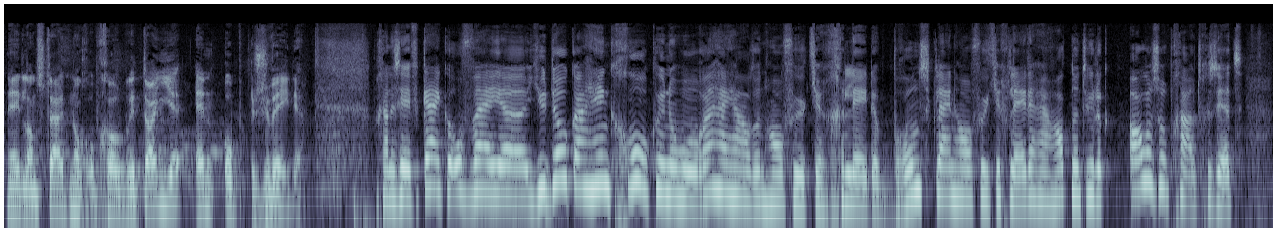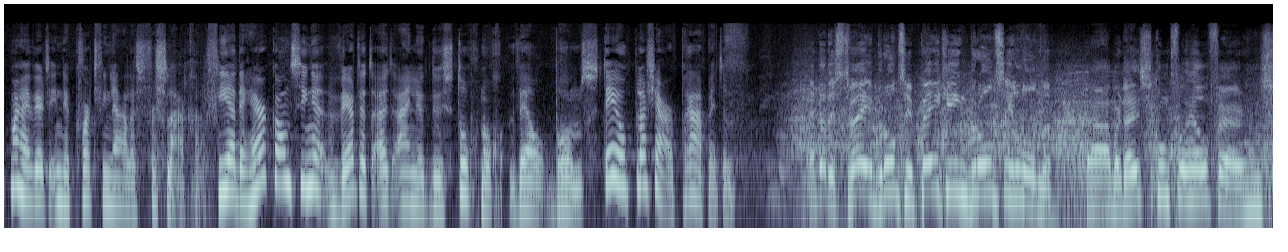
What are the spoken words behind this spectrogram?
Nederland stuit nog op Groot-Brittannië en op Zweden. We gaan eens even kijken of wij uh, judoka Henk Grol kunnen horen. Hij haalde een half uurtje geleden brons, klein half uurtje geleden. Hij had natuurlijk alles op goud gezet, maar hij werd in de kwartfinales verslagen. Via de herkansingen werd het uiteindelijk dus toch nog wel brons. Theo Plachard praat met hem. En dat is twee, brons in Peking, brons in Londen. Ja, maar deze komt van heel ver. Dus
